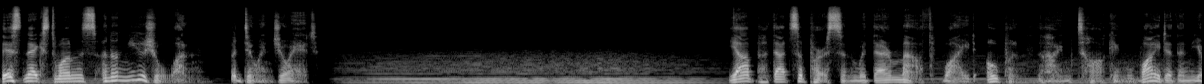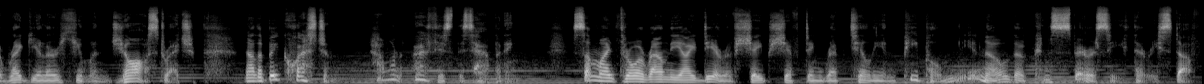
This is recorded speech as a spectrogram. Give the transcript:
This next one's an unusual one, but do enjoy it. Yup, that's a person with their mouth wide open. I'm talking wider than your regular human jaw stretch. Now, the big question how on earth is this happening? Some might throw around the idea of shape shifting reptilian people, you know, the conspiracy theory stuff.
